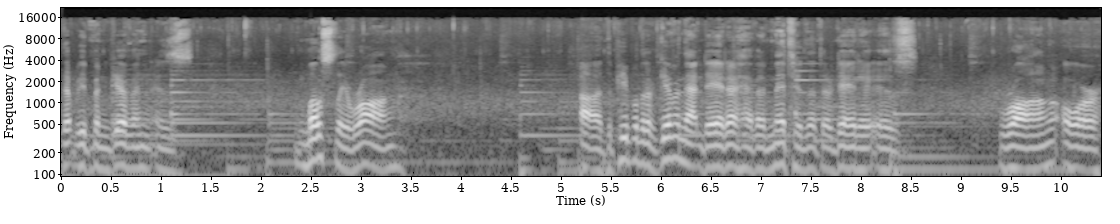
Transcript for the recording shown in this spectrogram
that we've been given is mostly wrong. Uh, the people that have given that data have admitted that their data is wrong, or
